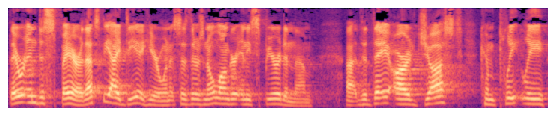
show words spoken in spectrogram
They were in despair. That's the idea here when it says there's no longer any spirit in them. Uh, that they are just completely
